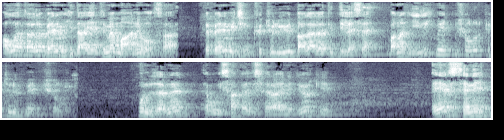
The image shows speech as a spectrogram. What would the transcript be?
Allah Teala benim hidayetime mani olsa ve benim için kötülüğü, dalaleti dilese bana iyilik mi etmiş olur, kötülük mü etmiş olur? Bunun üzerine Ebu İshak el-İsferayni diyor ki eğer seni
